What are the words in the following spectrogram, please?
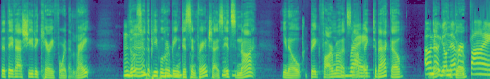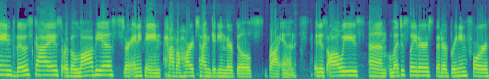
that they've asked you to carry for them, right? Mm-hmm. Those are the people who are being mm-hmm. disenfranchised. It's mm-hmm. not, you know, big pharma, it's right. not big tobacco. Oh no, you'll never through. find those guys or the lobbyists or anything have a hard time getting their bills brought in. It is always um, legislators that are bringing forth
